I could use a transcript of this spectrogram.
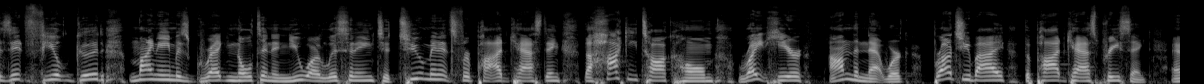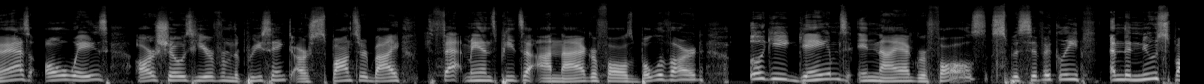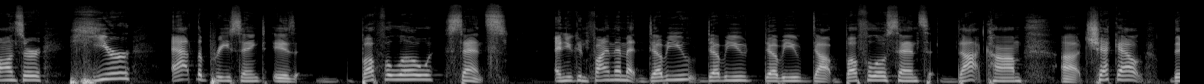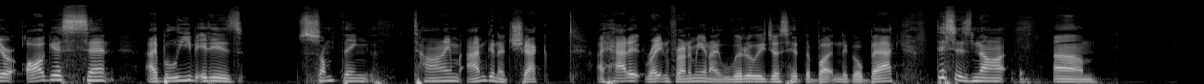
does it feel good. My name is Graig Knowlton, and you are listening to Two Minutes for Podcasting, the Hockey Talk home, right here on the network, brought to you by the Podcast Precinct. And as always, our shows here from the Precinct are sponsored by Fat Man's Pizza on Niagara Falls Boulevard. Oogie Games in Niagara Falls specifically. And the new sponsor here at the precinct is Buffalo Sense. And you can find them at www.buffalosense.com. Uh, check out their August scent. I believe it is something time. I'm going to check. I had it right in front of me and I literally just hit the button to go back. This is not. Um,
